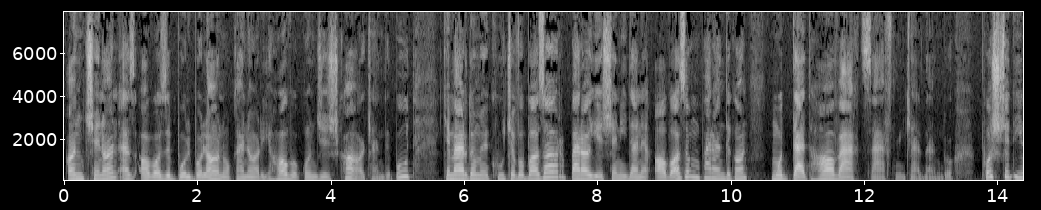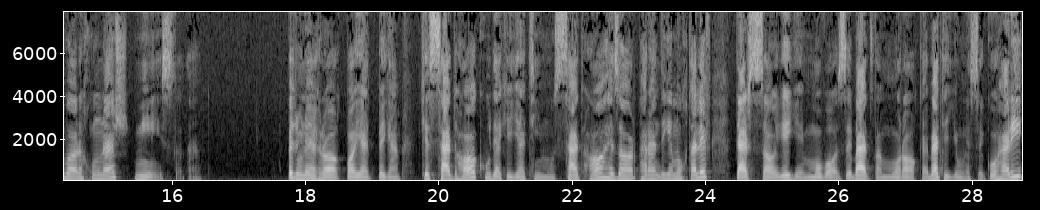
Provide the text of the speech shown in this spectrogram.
آنچنان از آواز بلبلان و قناری ها و گنجشک ها آکنده بود که مردم کوچه و بازار برای شنیدن آواز اون پرندگان مدتها وقت صرف می کردند و پشت دیوار خونش می ایستادند. بدون اغراق باید بگم که صدها کودک یتیم و صدها هزار پرنده مختلف در سایه مواظبت و مراقبت یونس گوهری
